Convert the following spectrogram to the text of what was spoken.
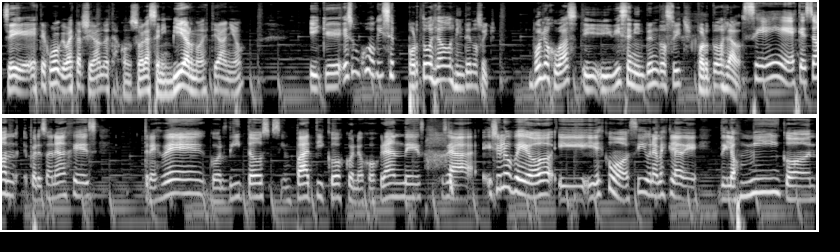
Sí, este juego que va a estar llegando a estas consolas en invierno de este año. Y que es un juego que dice por todos lados Nintendo Switch. Vos lo jugás y, y dice Nintendo Switch por todos lados. Sí, es que son personajes 3D, gorditos, simpáticos, con ojos grandes. O sea, yo los veo y, y es como, sí, una mezcla de, de los Mi con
